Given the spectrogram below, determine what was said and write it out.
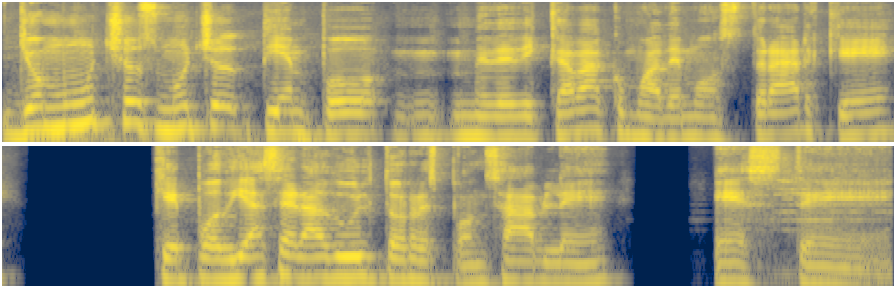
yo muchos mucho tiempo me dedicaba como a demostrar que que podía ser adulto responsable este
